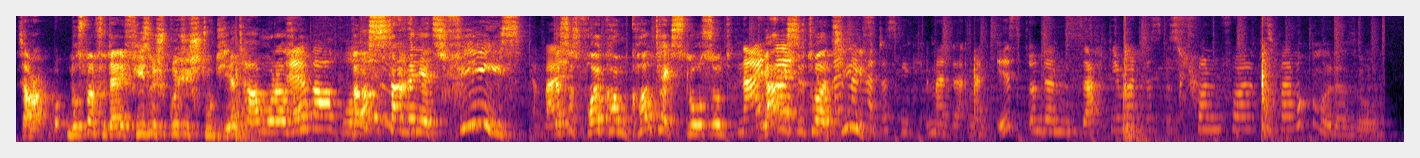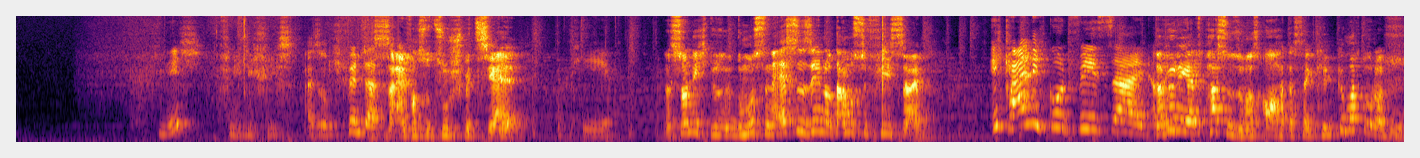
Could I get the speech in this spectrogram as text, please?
Sag mal, muss man für deine fiesen Sprüche studiert haben oder so? Äh, warum? Was ist daran jetzt fies? Weil- das ist vollkommen kontextlos und Nein, gar nicht situativ. Man, das man, man isst und dann sagt jemand, das ist schon vor zwei Wochen oder so. Nicht? Finde ich nicht fies. Also, Ich das das- ist einfach so zu speziell. Okay. Das ist doch nicht, du, du musst ein Essen sehen und da musst du fies sein. Ich kann nicht gut fies sein. Da würde jetzt passen sowas. Oh, hat das dein Kind gemacht oder du?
